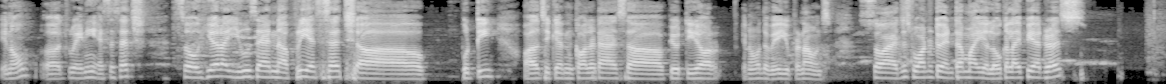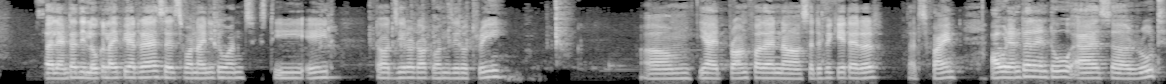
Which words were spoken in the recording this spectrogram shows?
you know, uh, through any SSH. So here I use an uh, free SSH uh, putty, or else you can call it as uh, putty or you know the way you pronounce. So I just wanted to enter my local IP address. So I'll enter the local IP address. It's 192.168.0.103 um, yeah it prompt for an uh, certificate error that's fine i would enter into as uh, root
